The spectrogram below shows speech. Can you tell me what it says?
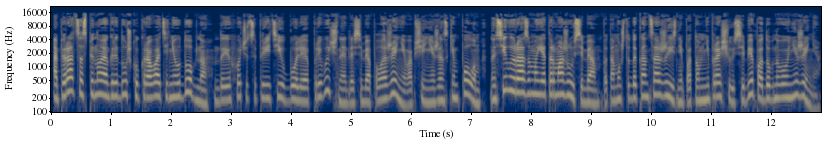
Опираться спиной о грядушку кровати неудобно, да и хочется перейти в более привычное для себя положение в общении с женским полом, но силой разума я торможу себя, потому что до конца жизни потом не прощу себе подобного унижения.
